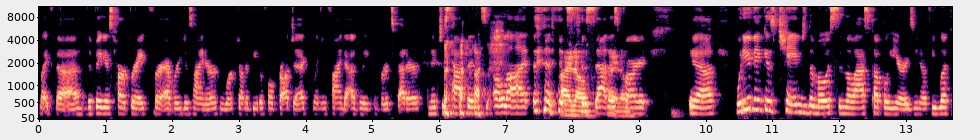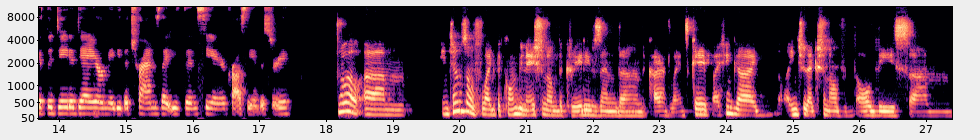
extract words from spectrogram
like the the biggest heartbreak for every designer who worked on a beautiful project when you find ugly converts better, and it just happens a lot. it's I know, the saddest part. Yeah. What do you think has changed the most in the last couple years? You know, if you look at the day to day or maybe the trends that you've been seeing across the industry. Well, um, in terms of like the combination of the creatives and uh, the current landscape, I think uh, introduction of all these um,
